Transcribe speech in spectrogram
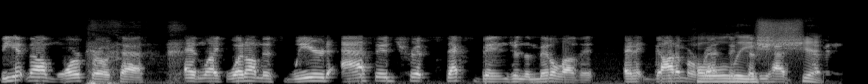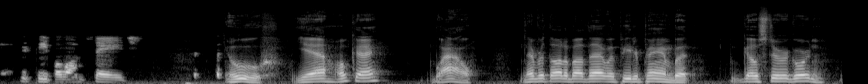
Vietnam War protest, and like went on this weird acid trip sex binge in the middle of it, and it got him arrested Holy because he had shit. people on stage. Ooh, yeah, okay. Wow. Never thought about that with Peter Pan, but go Stuart Gordon.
